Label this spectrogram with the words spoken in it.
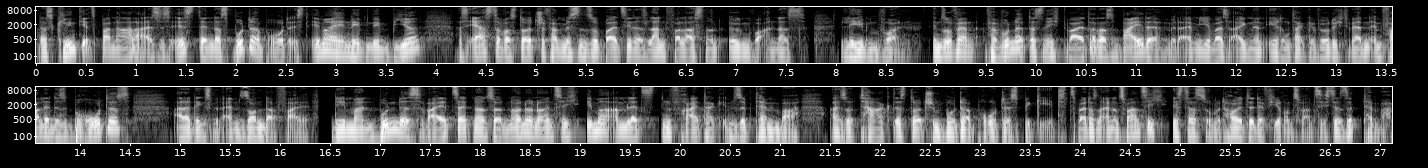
Das klingt jetzt banaler als es ist, denn das Butterbrot ist immerhin neben dem Bier das erste, was Deutsche vermissen, sobald sie das Land verlassen und irgendwo anders leben wollen. Insofern verwundert es nicht weiter, dass beide mit einem jeweils eigenen Ehrentag gewürdigt werden. Im Falle des Brotes allerdings mit einem Sonderfall, den man bundesweit seit 1999 immer am letzten Freitag im September, also Tag des deutschen Butterbrotes, begeht. 2021 ist das somit heute der 24. September.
